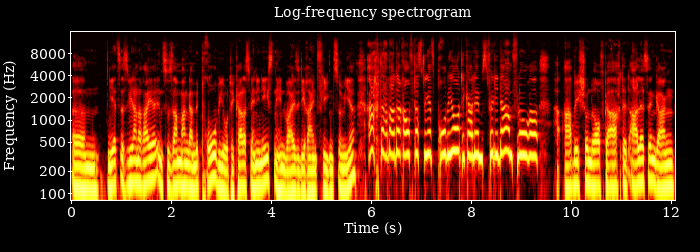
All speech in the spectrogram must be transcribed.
Ähm, jetzt ist wieder eine Reihe im Zusammenhang dann mit Probiotika. Das wären die nächsten Hinweise, die reinfliegen zu mir. Achte aber darauf, dass du jetzt Probiotika nimmst für die Darmflora. Habe ich schon drauf geachtet. Alles in Gang.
